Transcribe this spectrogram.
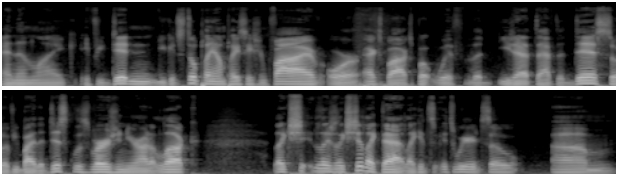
And then like if you didn't, you could still play on PlayStation 5 or Xbox, but with the you'd have to have the disc. So if you buy the discless version, you're out of luck. Like shit, like, like shit like that. Like it's it's weird. So um,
